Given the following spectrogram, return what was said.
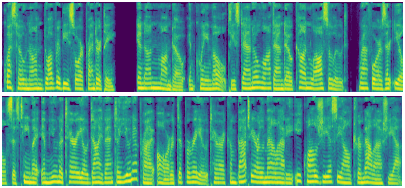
Questo non dovrebbe sorprenderti. In un mondo in cui molti stanno lottando con la salute, rafforza il sistema immunitario diventa una priority per aiutare a combattere la malattia qualsiasi altra malattia.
